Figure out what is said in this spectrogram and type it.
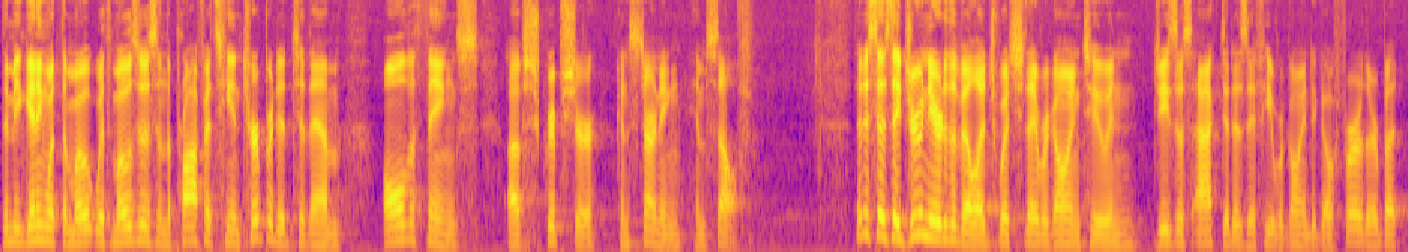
Then, beginning with, the Mo- with Moses and the prophets, he interpreted to them all the things of Scripture concerning himself. Then it says they drew near to the village which they were going to, and Jesus acted as if he were going to go further, but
